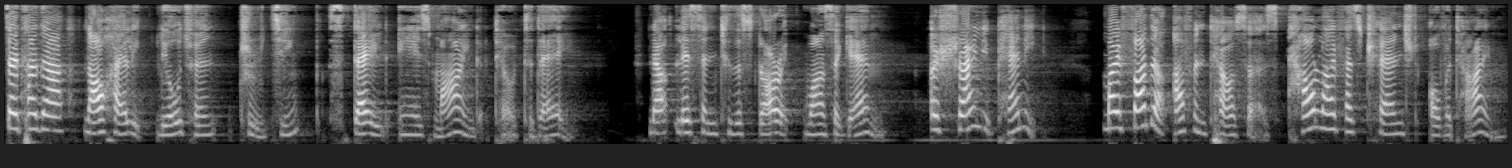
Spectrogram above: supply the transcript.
在他的脑海里留存至今 （stayed in his mind till today. Now listen to the story once again. A shiny penny. My father often tells us how life has changed over time.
